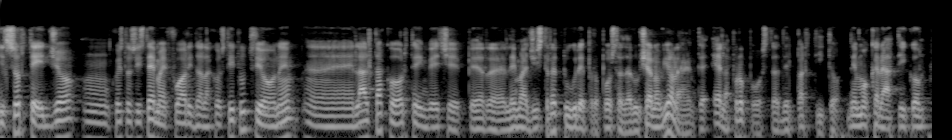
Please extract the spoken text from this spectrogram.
il sorteggio, mm, questo sistema è fuori dalla Costituzione, eh, l'alta corte invece per le magistrature proposta da Luciano Violante è la proposta del Partito Democratico.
